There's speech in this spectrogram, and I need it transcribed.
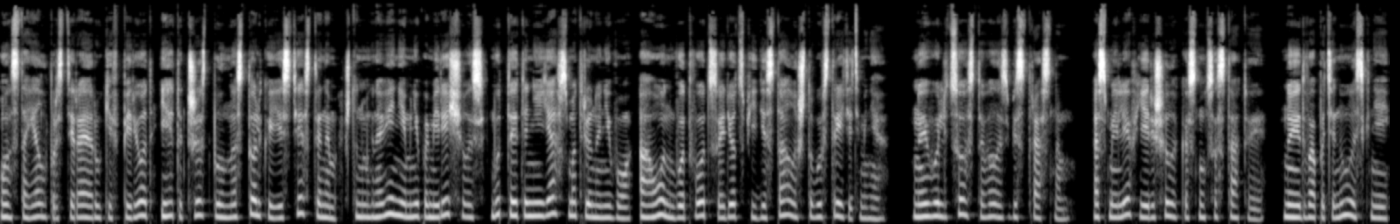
Он стоял, простирая руки вперед, и этот жест был настолько естественным, что на мгновение мне померещилось, будто это не я смотрю на него, а он вот-вот сойдет с пьедестала, чтобы встретить меня. Но его лицо оставалось бесстрастным. Осмелев, я решила коснуться статуи, но едва потянулась к ней,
